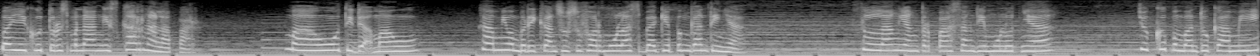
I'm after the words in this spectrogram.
bayiku terus menangis karena lapar. Mau tidak mau, kami memberikan susu formula sebagai penggantinya. Selang yang terpasang di mulutnya cukup membantu kami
